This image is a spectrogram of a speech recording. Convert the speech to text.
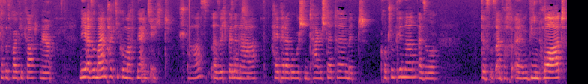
Das ist voll viel Grad. Ja. Nee, also mein Praktikum macht mir eigentlich echt Spaß. Also ich bin in einer heilpädagogischen Tagesstätte mit Grundschulkindern. Also das ist einfach ähm, wie ein Hort,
